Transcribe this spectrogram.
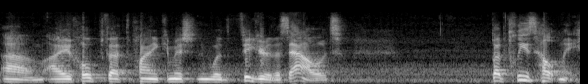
Um, I hope that the planning commission would figure this out, but please help me.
